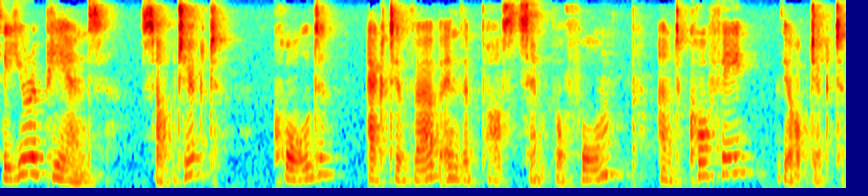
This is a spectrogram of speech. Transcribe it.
The Europeans subject called active verb in the past simple form and coffee the object.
